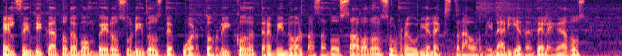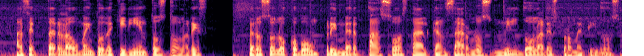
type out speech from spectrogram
El Sindicato de Bomberos Unidos de Puerto Rico determinó el pasado sábado en su reunión extraordinaria de delegados aceptar el aumento de 500 dólares, pero solo como un primer paso hasta alcanzar los mil dólares prometidos.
